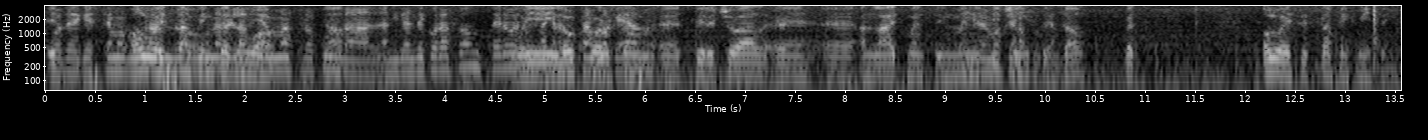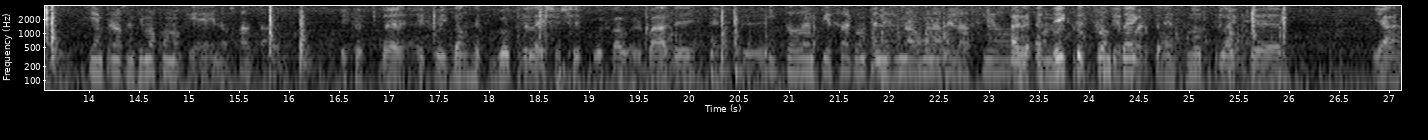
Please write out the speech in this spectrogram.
puede que it's estemos always buscando something una doesn't relación más profunda a nivel de corazón, pero esos we chakras look están for some uh, spiritual uh, uh, enlightenments in many no teachings and so on, but always is something missing. Siempre nos sentimos como que nos falta algo. Because uh, if we don't have good relationship with our body and Y todo empieza con tener una buena relación uh, are con addicted from sex cuerpo. and not like uh, yeah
